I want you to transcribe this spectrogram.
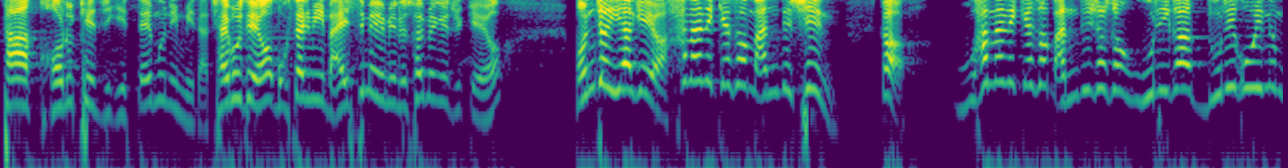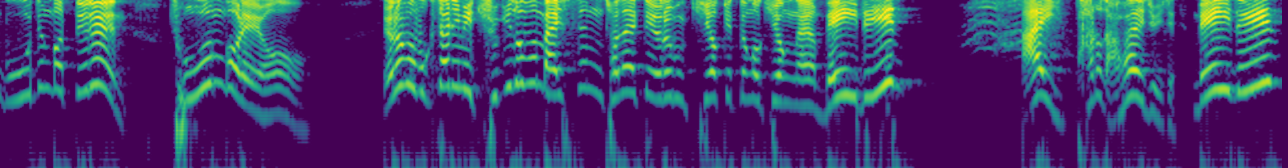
다 거룩해지기 때문입니다. 잘 보세요. 목사님이 말씀의 의미를 설명해 줄게요. 먼저 이야기해요. 하나님께서 만드신, 그러니까 하나님께서 만드셔서 우리가 누리고 있는 모든 것들은 좋은 거래요. 여러분 목사님이 주기도문 말씀 전할 때 여러분 기억했던 거 기억나요? 메이드 인? 아이 바로 나와야죠 이제. 메이드 인?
